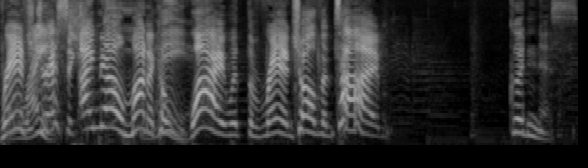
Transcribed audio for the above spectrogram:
ranch, Ranch. dressing. I know, Monica. Man. Why with the ranch all the time? Goodness.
